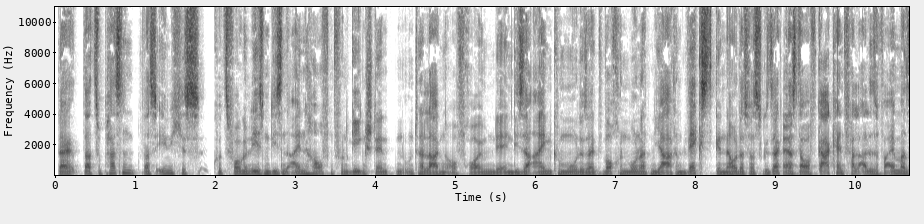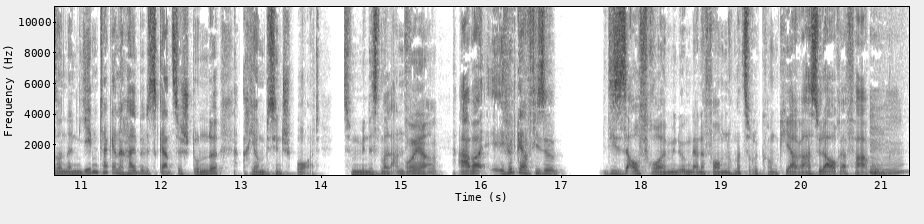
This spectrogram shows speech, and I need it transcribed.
Da, dazu passend was ähnliches kurz vorgelesen, diesen einen Haufen von Gegenständen, Unterlagen aufräumen, der in dieser einen Kommode seit Wochen, Monaten, Jahren wächst. Genau das, was du gesagt Ja. hast, aber auf gar keinen Fall alles auf einmal, sondern jeden Tag eine halbe bis ganze Stunde. Ach ja, ein bisschen Sport. Zumindest mal anfangen. Oh ja. Aber ich würde gerne auf diese, dieses Aufräumen in irgendeiner Form nochmal zurückkommen. Chiara, hast du da auch Erfahrung? Mhm.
